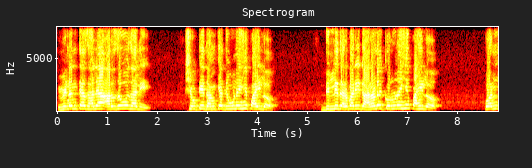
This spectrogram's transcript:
विनंत्या झाल्या अर्जव झाली. शेवटी धमक्या देऊनही पाहिलं. दिल्ली दरबारी गारणं करूनही पाहिलं. पण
